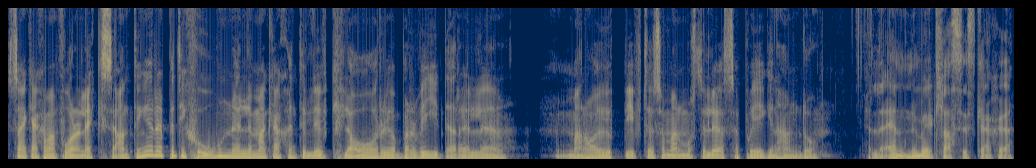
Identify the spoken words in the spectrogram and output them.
sen kanske man får en läxa, antingen repetition eller man kanske inte blev klar och jobbar vidare eller man har uppgifter som man måste lösa på egen hand. Då. Eller ännu mer klassiskt kanske,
